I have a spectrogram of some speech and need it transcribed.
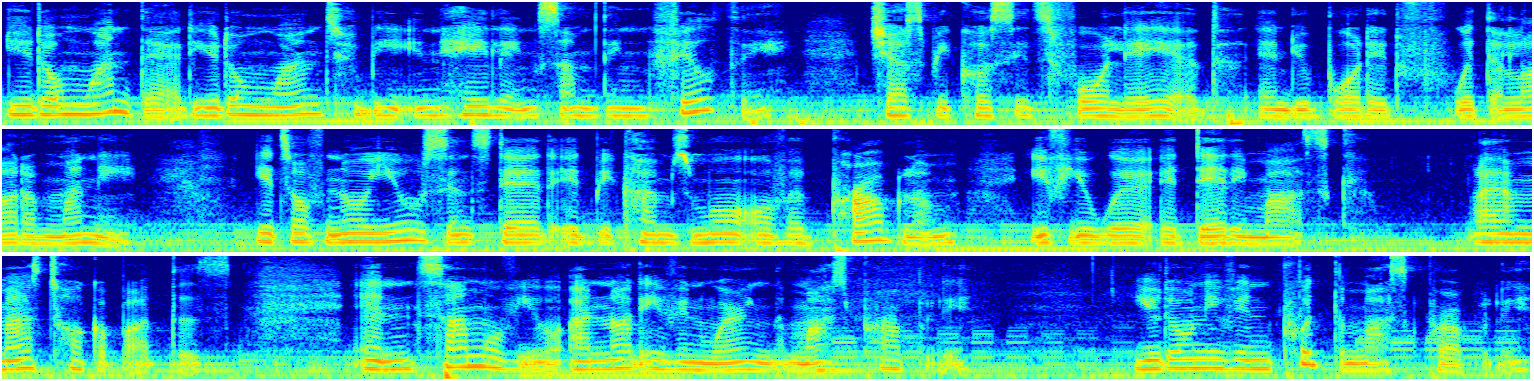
you don't want that. You don't want to be inhaling something filthy just because it's four layered and you bought it with a lot of money. It's of no use. Instead, it becomes more of a problem if you wear a dirty mask. I must talk about this. And some of you are not even wearing the mask properly. You don't even put the mask properly.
